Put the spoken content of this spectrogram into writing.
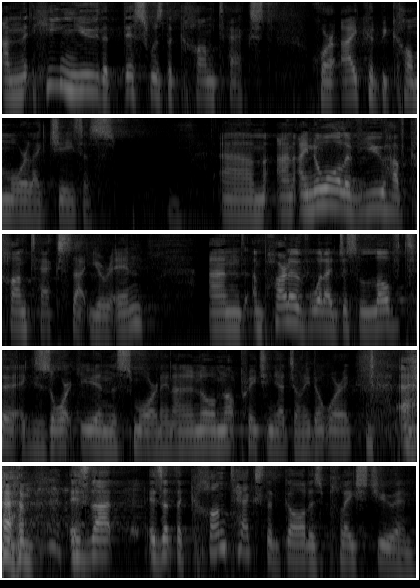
And He knew that this was the context where I could become more like Jesus. Um, and I know all of you have contexts that you're in. And, and part of what I'd just love to exhort you in this morning, and I know I'm not preaching yet, Johnny, don't worry, um, is, that, is that the context that God has placed you in,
